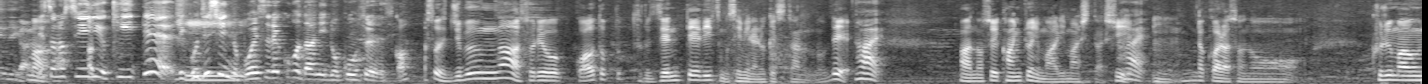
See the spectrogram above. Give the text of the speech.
CD がまあ。でその CD を聞いてであご自身のボイスレコーダーに録音するんですか？そうです。自分がそれをこうアウトプットする前提でいつもセミナーに受けてたのではい。あのそういう環境にもありましたし、はい。うん、だからその車を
